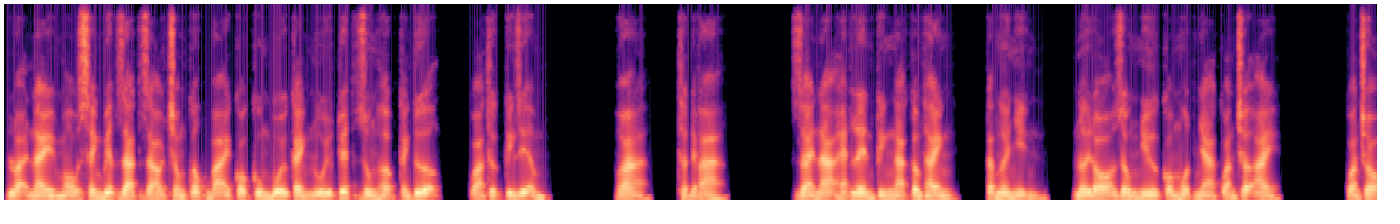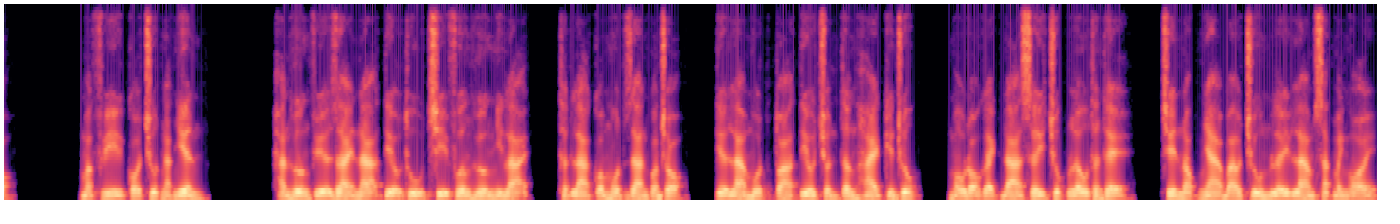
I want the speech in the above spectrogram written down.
loại này màu xanh biết giạt rào trong cốc bãi cỏ cùng bối cảnh núi tuyết dung hợp cảnh tượng, quả thực kinh diễm. Hoa, thật đẹp a. Giải nạ hét lên kinh ngạc âm thanh, các ngươi nhìn, nơi đó giống như có một nhà quán chợ ai. Quán trọ. Mặc Phi có chút ngạc nhiên. Hắn hướng phía giải nạ tiểu thủ chỉ phương hướng nhìn lại, thật là có một gian quán trọ, kia là một tòa tiêu chuẩn tầng hai kiến trúc màu đỏ gạch đá xây trúc lâu thân thể trên nóc nhà bao trùm lấy lam sắc mảnh ngói.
